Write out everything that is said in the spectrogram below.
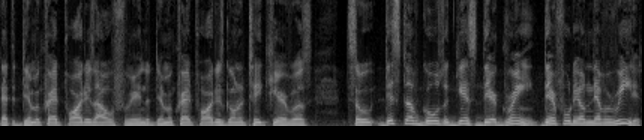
that the Democrat Party is our friend, the Democrat Party is going to take care of us. So this stuff goes against their grain. Therefore, they'll never read it.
